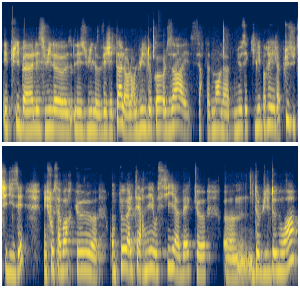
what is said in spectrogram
Et puis bah, les, huiles, les huiles végétales. Alors l'huile de colza est certainement la mieux équilibrée et la plus utilisée, mais il faut savoir que euh, peut alterner aussi avec euh, euh, de l'huile de noix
